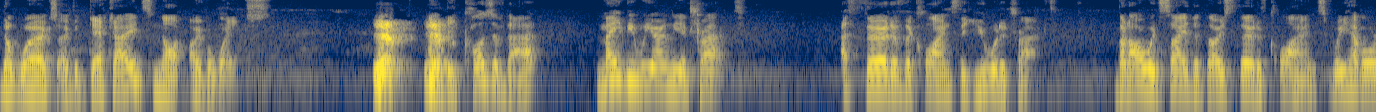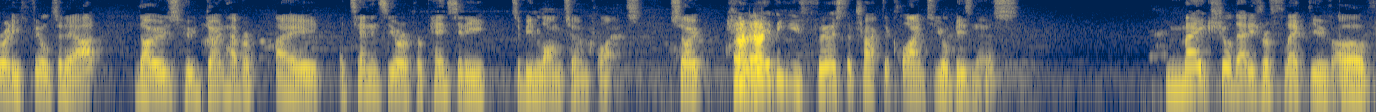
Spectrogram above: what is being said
that works over decades, not over weeks. Yeah. Yeah. And because of that, maybe we only attract a third of the clients that you would attract. But I would say that those third of clients, we have already filtered out those who don't have a, a, a tendency or a propensity to be long term clients. So, however you first attract a client to your business, make sure that is reflective of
